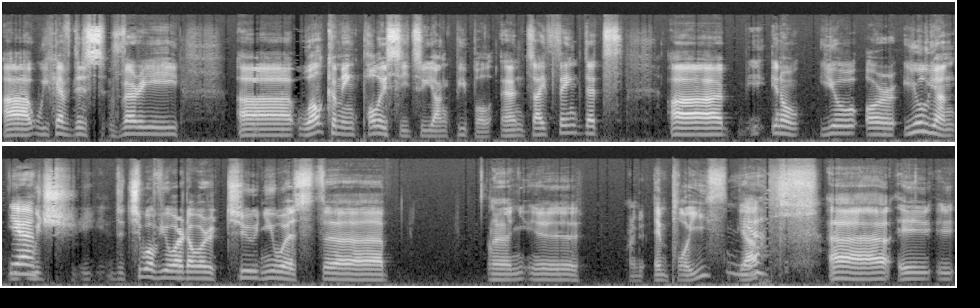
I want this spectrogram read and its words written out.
uh, we have this very uh, welcoming policy to young people, and I think that uh, you know you or Julian, Yeah. which the two of you are our two newest uh, uh, uh, employees. Yeah. Uh, i- i-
